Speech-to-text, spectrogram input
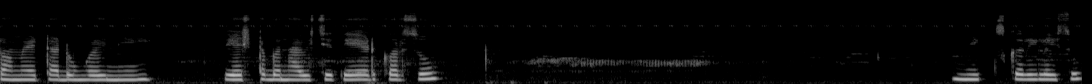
ટમેટા ડુંગળીની પેસ્ટ બનાવી છે તે એડ કરશું. મિક્સ કરી લઈશું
